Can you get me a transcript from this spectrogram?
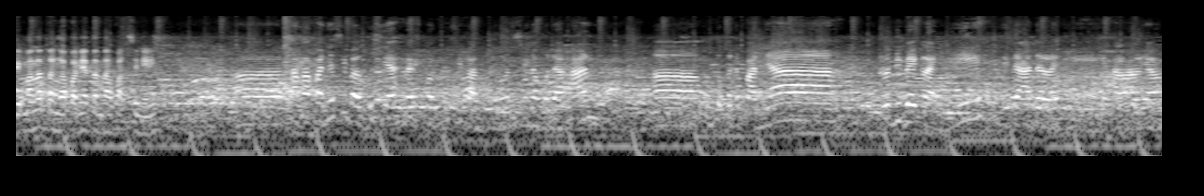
gimana tanggapannya tentang vaksin ini? Eh, tanggapannya sih bagus ya, responsnya sih bagus. Mudah-mudahan eh, untuk ke depannya lebih baik lagi, tidak ada lagi hal-hal yang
